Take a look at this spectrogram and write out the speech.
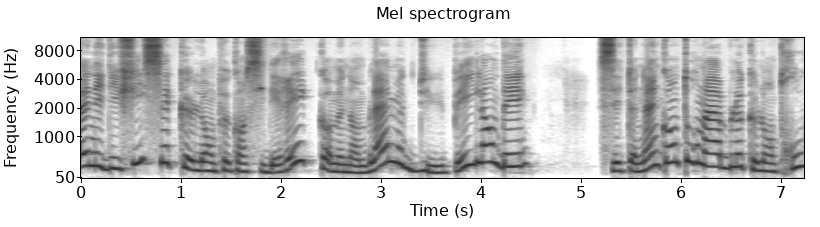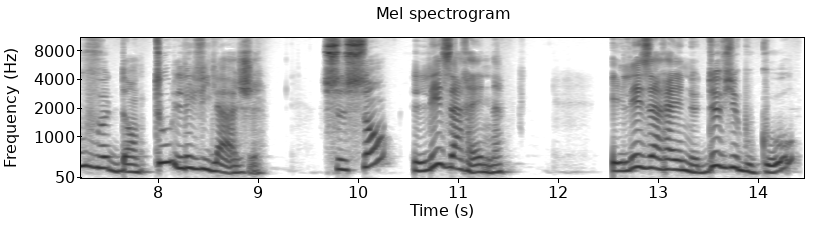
un édifice que l'on peut considérer comme un emblème du pays landais. C'est un incontournable que l'on trouve dans tous les villages. Ce sont les arènes. Et les arènes de Vieux-Boucau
